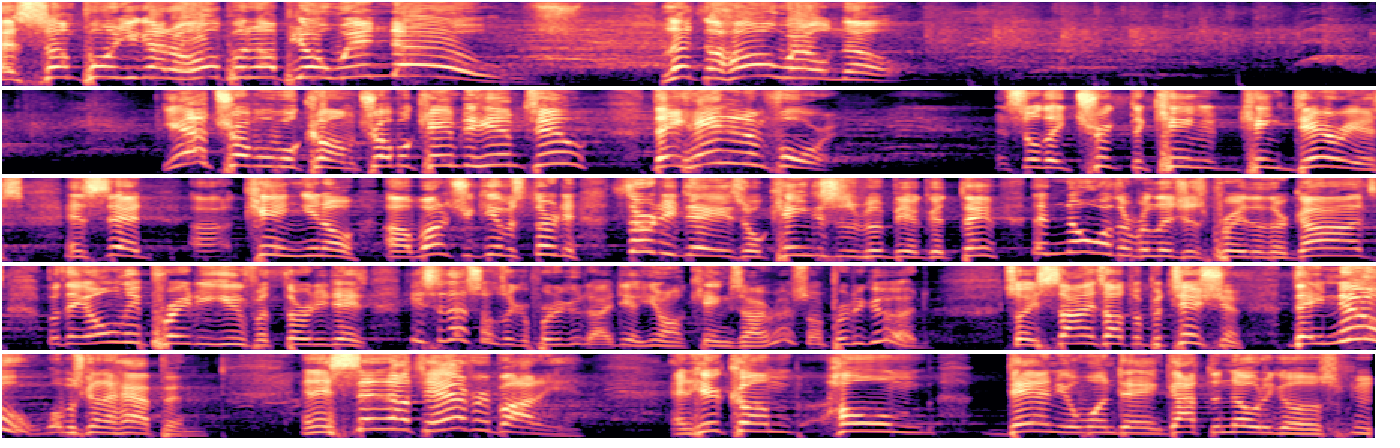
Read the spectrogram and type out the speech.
At some point, you got to open up your windows. Let the whole world know. Yeah, trouble will come. Trouble came to him too. They hated him for it. And so they tricked the king, King Darius, and said, uh, King, you know, uh, why don't you give us 30, 30 days, oh king, this is, would be a good thing. Then no other religions pray to their gods, but they only pray to you for 30 days. He said, that sounds like a pretty good idea. You know how kings are, that sounds pretty good. So he signs out the petition. They knew what was going to happen. And they sent it out to everybody. And here come home Daniel one day and got the note. He goes, hmm,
